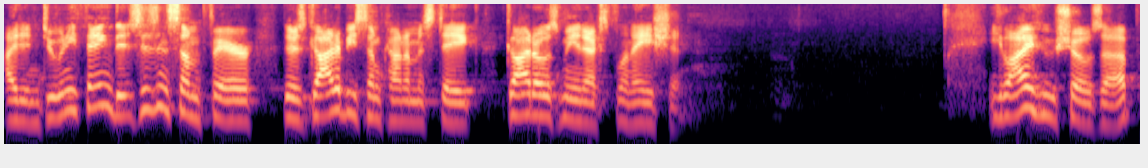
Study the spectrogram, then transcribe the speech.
I didn't do anything. This isn't some fair. There's got to be some kind of mistake. God owes me an explanation. Elihu shows up.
